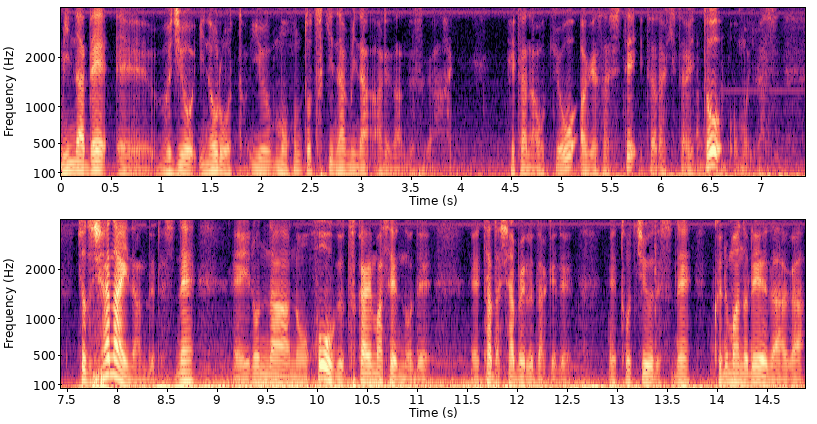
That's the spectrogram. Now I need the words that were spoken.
みんなで、えー、無事を祈ろうというもう本当月並みなあれなんですが、はい、下手なお経を上げさせていただきたいと思います。ちょっと車内なんでですね、えー、いろんなあの宝具使えませんので、えただ喋るだけで、え途中ですね車のレーダーが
